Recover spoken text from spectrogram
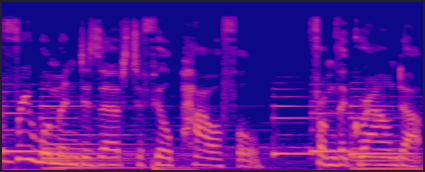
Every woman deserves to feel powerful from the ground up.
